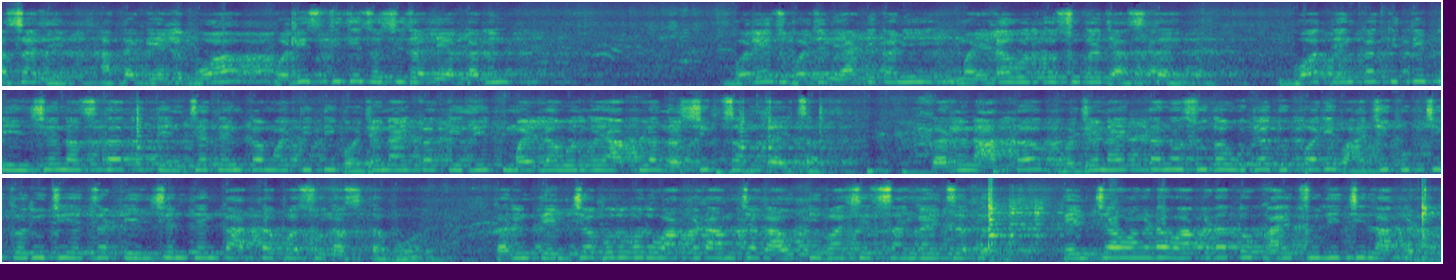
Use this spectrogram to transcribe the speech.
असा नाही. आता गेले बुवा परिस्थितीच अशी झाली आहे कारण बरेच भजन या ठिकाणी महिला वर्ग सुद्धा जास्त आहे बुवा त्यांका किती टेन्शन असतं तर त्यांच्या त्यांका माहिती ती भजन ऐका केलीत महिला वर्ग हे आपला नशीब समजायचा. कारण आता भजन ऐकताना सुद्धा उद्या दुपारी भाजी कुठची करूची याचं टेन्शन त्यांका आतापासून असतं बुवा. कारण त्यांच्याबरोबर वाकडा आमच्या गावठी भाषेत सांगायचं तर त्यांच्या वांगडा वाकडा तो काय चुलीची लाकडा.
